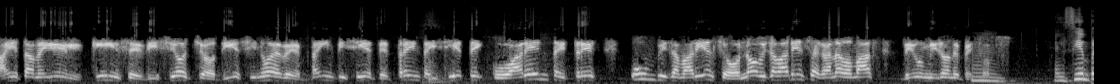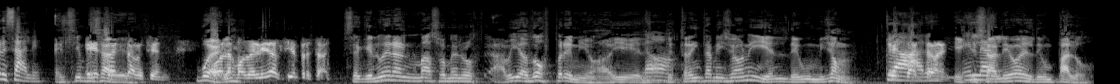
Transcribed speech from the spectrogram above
ahí está Miguel, 15, 18, 19, 27, 37, 43, un villamariense o no villamariense ha ganado más de un millón de pesos. Mm. Él siempre sale. Él siempre Exactamente. sale. Bueno, Con la modalidad siempre sale. Sé que no eran más o menos, había dos premios ahí, el de 30 millones y el de un millón. Claro. Y que salió el de un palo.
